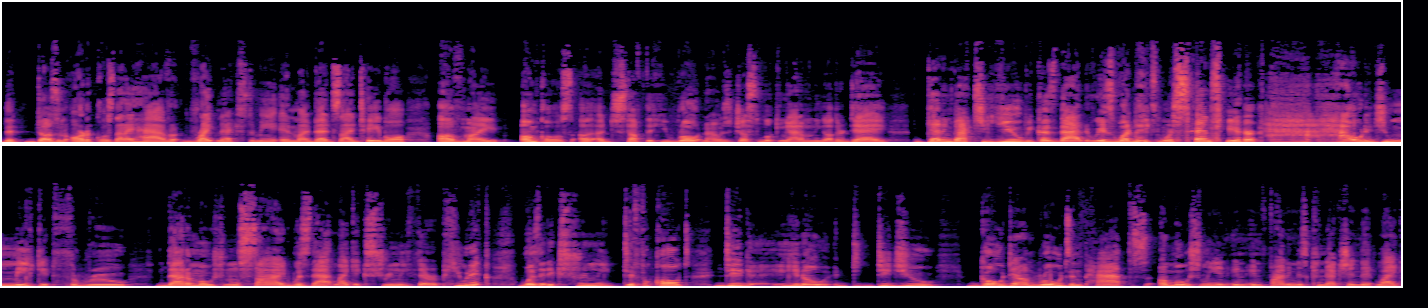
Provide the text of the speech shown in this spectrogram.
the dozen articles that i have right next to me in my bedside table of my uncles uh, uh, stuff that he wrote and i was just looking at him the other day getting back to you because that is what makes more sense here. H- how did you make it through that emotional side? Was that like extremely therapeutic? Was it extremely difficult? Did you know d- did you go down roads and paths emotionally in, in, in finding this connection that like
